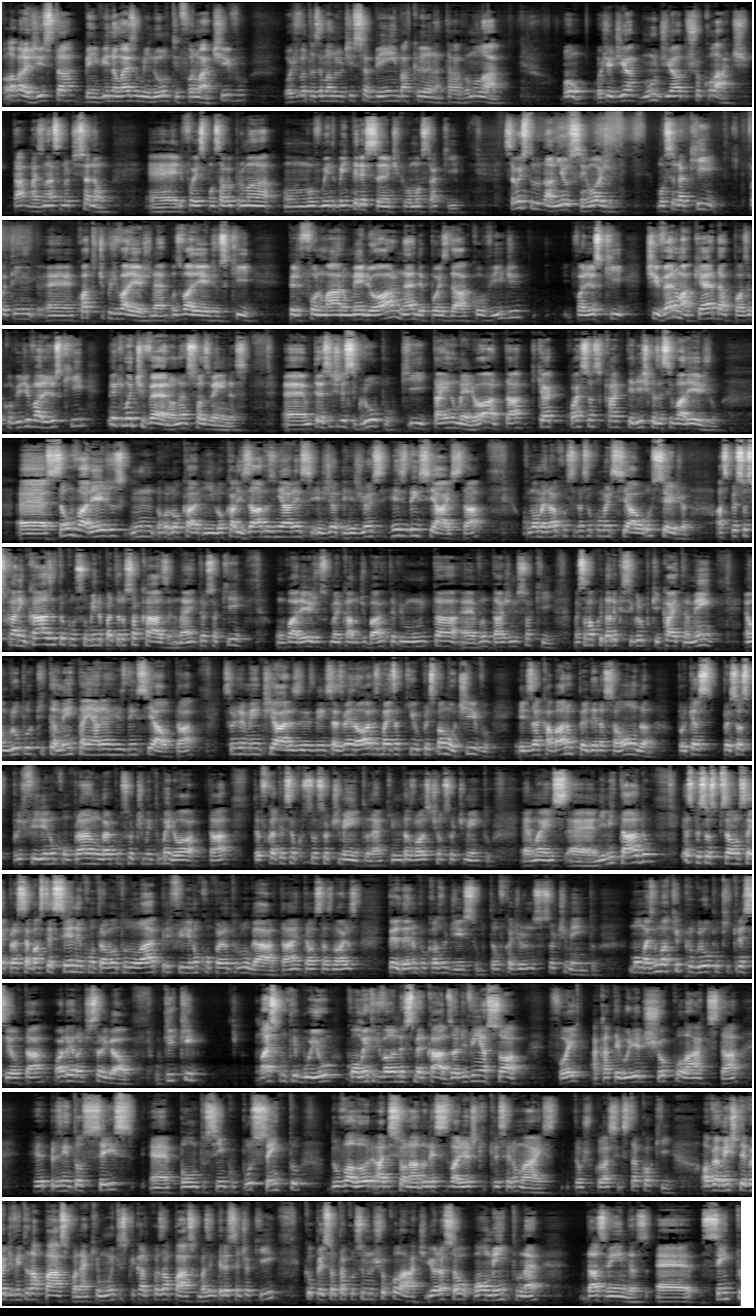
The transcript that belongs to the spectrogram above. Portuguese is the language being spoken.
Fala varejista, bem-vindo a mais um minuto informativo. Hoje vou trazer uma notícia bem bacana, tá? Vamos lá. Bom, hoje é dia mundial do chocolate, tá? Mas não é essa notícia não. É, ele foi responsável por uma, um movimento bem interessante que eu vou mostrar aqui. São um estudo da Nielsen hoje, mostrando aqui que tem é, quatro tipos de varejo, né? Os varejos que performaram melhor, né, depois da Covid, varejos que tiveram uma queda após a Covid e varejos que meio que mantiveram né, suas vendas. É, o interessante desse grupo que está indo melhor, tá? Que quais são as características desse varejo? É, são varejos em, loca, em, localizados em áreas regi regiões residenciais, tá? Com uma menor concentração comercial, ou seja, as pessoas ficarem em casa estão consumindo perto da sua casa, né? Então isso aqui um varejo, um supermercado de bairro teve muita é, vantagem nisso aqui. Mas toma cuidado que esse grupo que cai também é um grupo que também está em área residencial, tá? São geralmente áreas residenciais menores, mas aqui o principal motivo, eles acabaram perdendo essa onda porque as pessoas preferiram comprar um lugar com sortimento melhor, tá? Então fica atenção com o seu sortimento, né? Que muitas lojas tinham sortimento é, mais é, limitado e as pessoas precisavam sair para se abastecer, não encontravam tudo lá, preferiram comprar em outro lugar, tá? Então essas lojas perderam por causa disso. Então fica de olho no seu sortimento. Bom, mas vamos aqui para o grupo que cresceu, tá? Olha a notícia legal. O que, que mais contribuiu com o aumento de valor nesses mercados? Adivinha só, foi a categoria de chocolates, tá? Representou 6,5% é, do valor adicionado nesses varejos que cresceram mais. Então o chocolate se destacou aqui. Obviamente teve o advento da Páscoa, né? Que é muito explicado por causa da Páscoa, mas é interessante aqui que o pessoal está consumindo chocolate. E olha só o aumento, né? Das vendas, é 100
